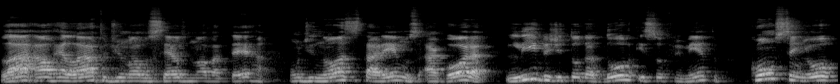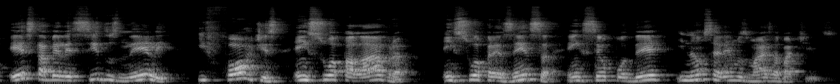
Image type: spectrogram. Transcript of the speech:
Lá há o relato de um novo céu e nova terra, onde nós estaremos agora livres de toda dor e sofrimento, com o Senhor, estabelecidos nele e fortes em Sua palavra, em Sua presença, em seu poder, e não seremos mais abatidos.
